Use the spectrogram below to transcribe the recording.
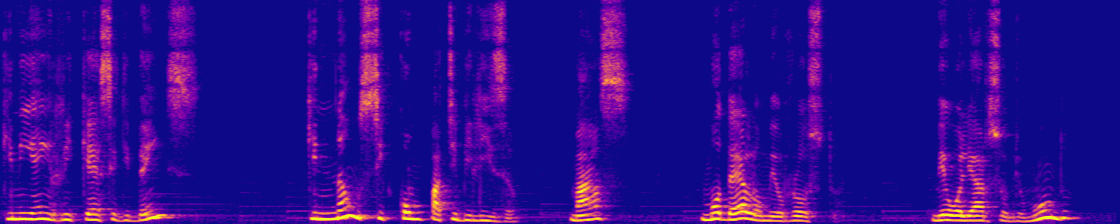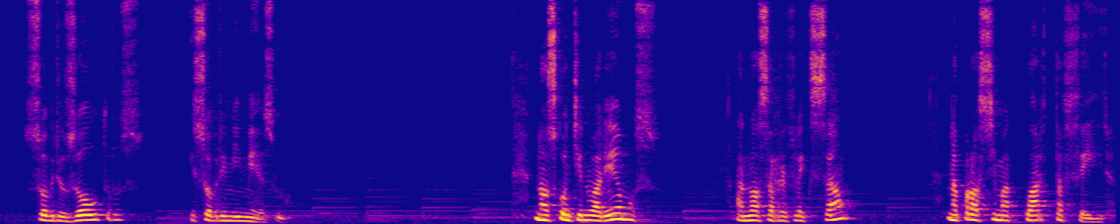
que me enriquece de bens que não se compatibilizam, mas modelam meu rosto, meu olhar sobre o mundo, sobre os outros e sobre mim mesmo. Nós continuaremos a nossa reflexão na próxima quarta-feira.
